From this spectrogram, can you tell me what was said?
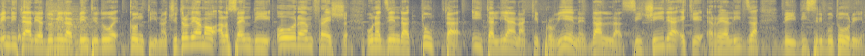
Venditalia 2022 continua. Ci troviamo allo stand di Oran Fresh, un'azienda tutta italiana che proviene dalla Sicilia e che realizza dei distributori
